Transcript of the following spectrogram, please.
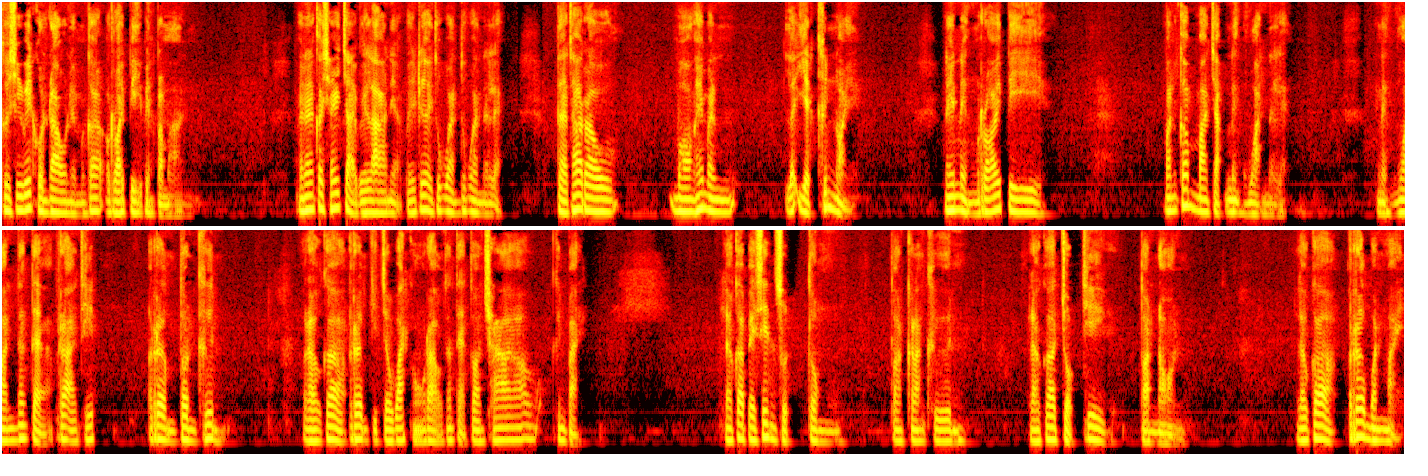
คือชีวิตคนเราเนี่ยมันก็ร้อยปีเป็นประมาณ เพราะนั้นก็ใช้จ่ายเวลาเนี่ยไปเรื่อยทุกวันทุกวันนั่นแหละ แต่ถ้าเรามองให้มันละเอียดขึ้นหน่อย ในหนึ่งร้อยปี มันก็มาจากหนึ่งวันนั่นแหละหนึ่งวันตั้งแต่พระอาทิตย์เริ่มต้นขึ้น เราก็เริ่มกิจวัตรของเราตั้งแต่ตอนเช้าขึ้นไป แล้วก็ไปสิ้นสุดตรงตอนกลางคืน แล้วก็จบที่ตอนนอน แล้วก็เริ่มวันใหม่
